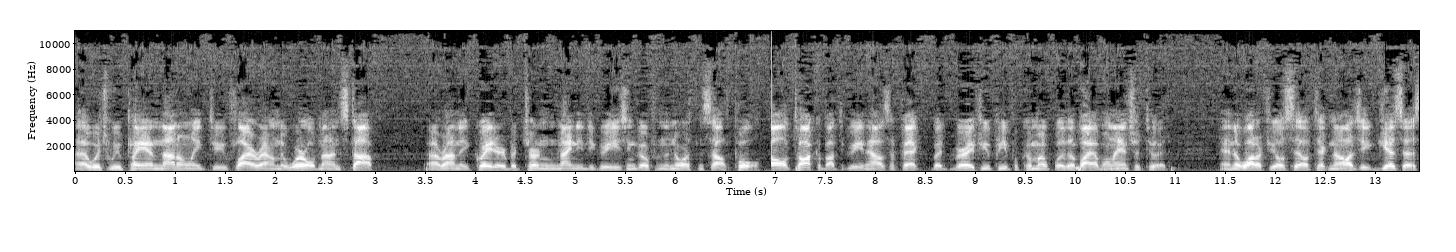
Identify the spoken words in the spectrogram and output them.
uh, which we plan not only to fly around the world nonstop, uh, around the equator, but turn 90 degrees and go from the North and South Pole. All talk about the greenhouse effect, but very few people come up with a viable answer to it. And the water fuel cell technology gives us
